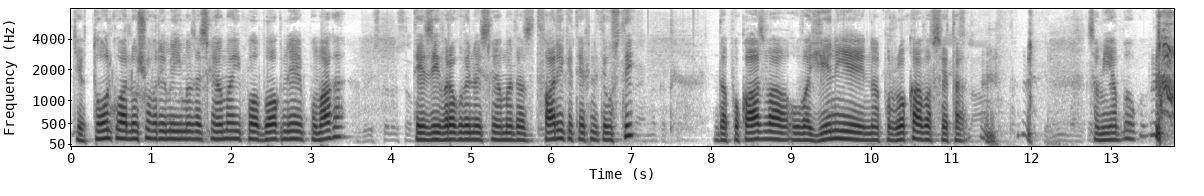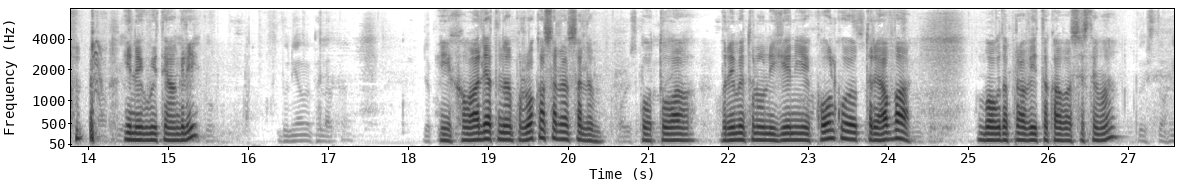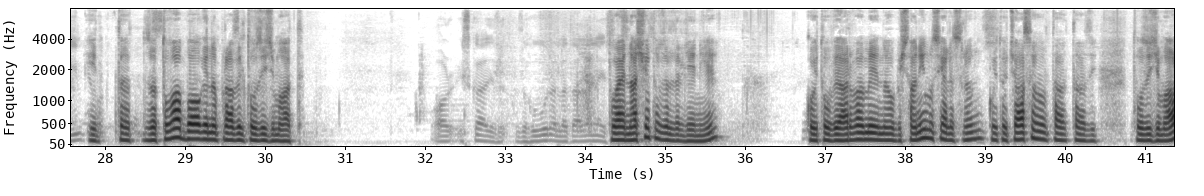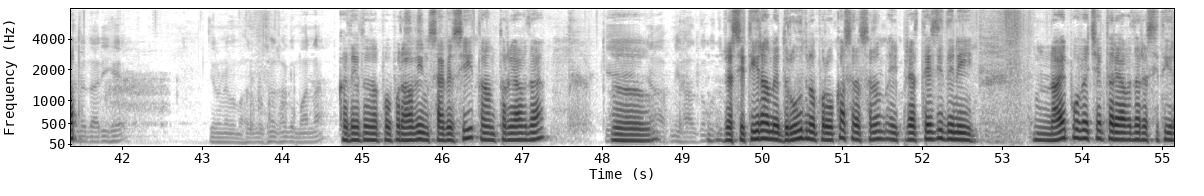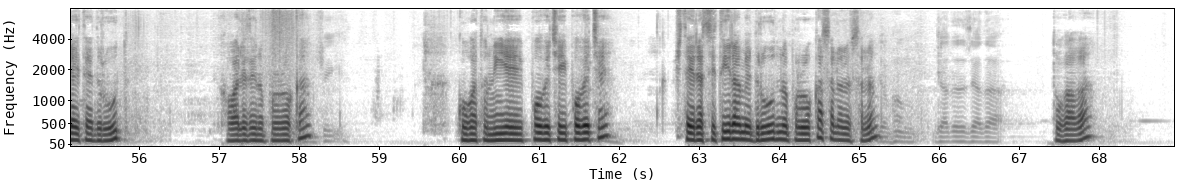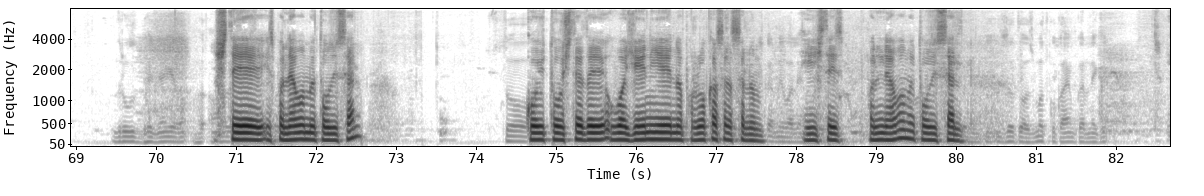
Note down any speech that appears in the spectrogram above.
че толкова лошо време има за Исляма и Бог не помага тези врагове на Исляма да затваряйки техните усти, да показва уважение на пророка в света. Самия Бог и неговите ангели и хвалят на пророка Салалалалам по това времето на унижение, колко трябва Бог да прави такава система. И за това Бог е направил този джамат. Това е нашето задължение, който вярваме на обещания Мусия Алисалам, който участваме в тази, този джамат, където да поправим себе си, там трябва да рецитираме друг на пророка Сарасалам и през тези дни най-повече трябва да рецитирайте друг. Хвалите на пророка. Когато ние повече и повече ще рецитираме друг на пророка Салалалалалалам, тогава ще изпълняваме този сел, който ще даде уважение на пророка Салалалалалам и ще изпълняваме този сел.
